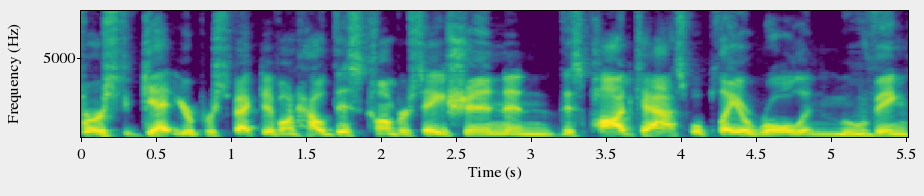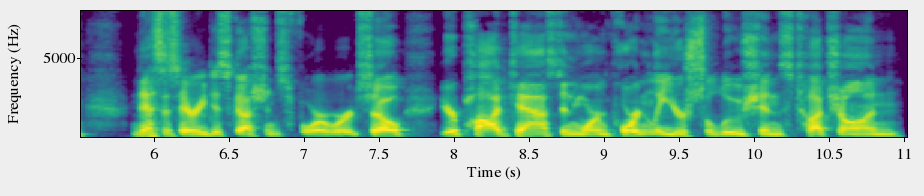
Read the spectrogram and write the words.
first get your perspective on how this conversation and this podcast will play a role in moving necessary discussions forward. So, your podcast and more importantly, your solutions touch on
